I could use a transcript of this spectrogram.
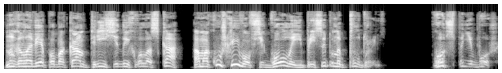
на голове по бокам три седых волоска, а макушка и вовсе голая и присыпана пудрой. Господи боже,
